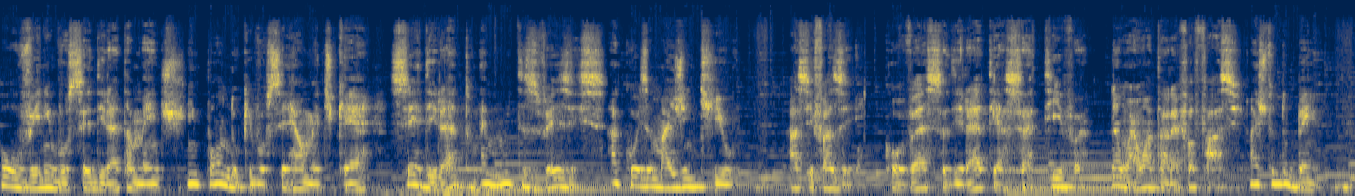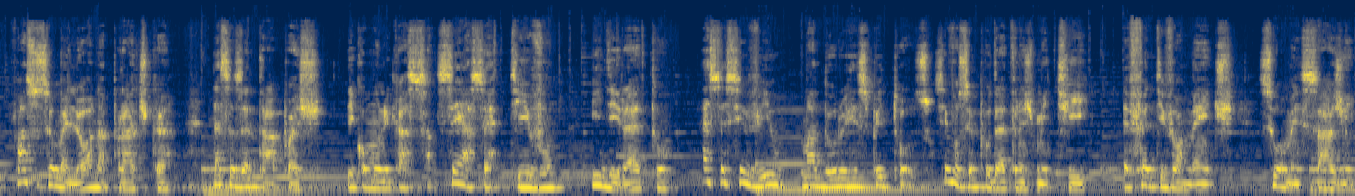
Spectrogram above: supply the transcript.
ou ouvirem você diretamente, impondo o que você realmente quer, ser direto é muitas vezes a coisa mais gentil a se fazer. Conversa direta e assertiva não é uma tarefa fácil, mas tudo bem. Faça o seu melhor na prática dessas etapas de comunicação. Ser assertivo e direto é ser civil, maduro e respeitoso. Se você puder transmitir efetivamente sua mensagem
